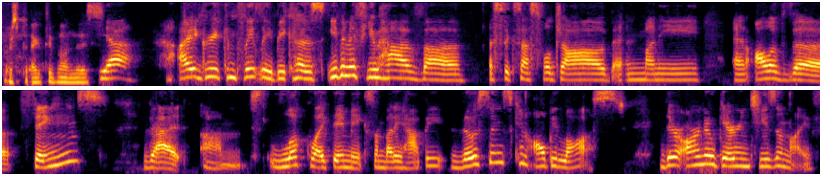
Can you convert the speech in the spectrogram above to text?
perspective on this. Yeah i agree completely because even if you have uh, a successful job and money and all of the things that um, look like they make somebody happy, those things can all be lost. There are no guarantees in life.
